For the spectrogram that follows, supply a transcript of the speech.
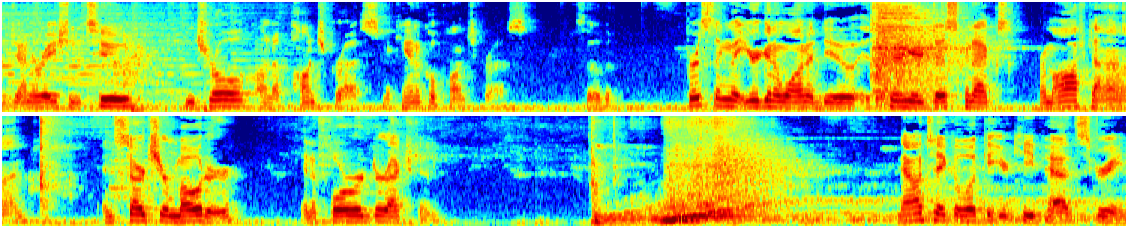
100 Generation 2 control on a punch press, mechanical punch press. So the first thing that you're going to want to do is turn your disconnect from off to on and start your motor in a forward direction. Now take a look at your keypad screen.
